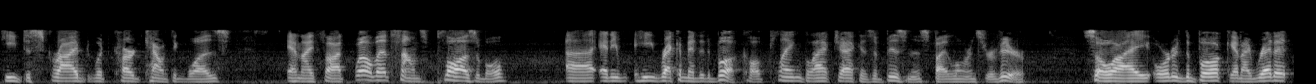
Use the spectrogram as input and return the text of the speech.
he described what card counting was, and I thought, "Well, that sounds plausible." uh, and he he recommended a book called Playing Blackjack as a Business by Lawrence Revere. So I ordered the book and I read it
